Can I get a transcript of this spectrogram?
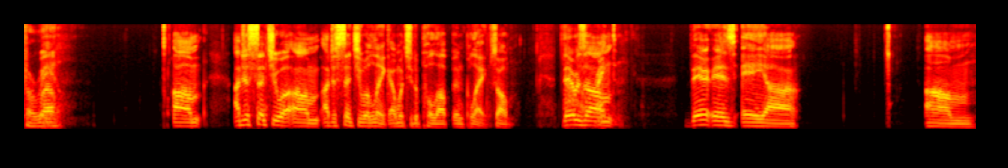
For real. Well, Um, I just sent you a um, I just sent you a link. I want you to pull up and play. So there is um, Alright. there is a uh, um,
